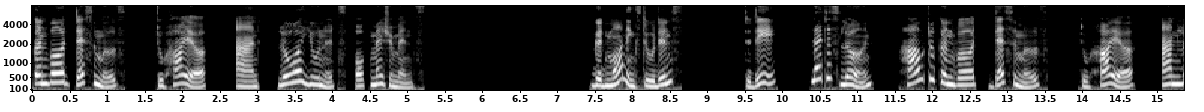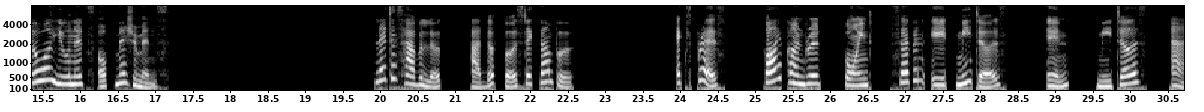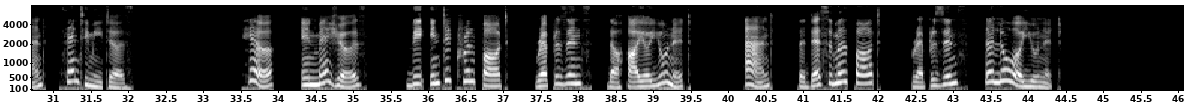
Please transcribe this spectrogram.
convert decimals to higher and lower units of measurements. Good morning students. Today, let us learn how to convert decimals to higher and lower units of measurements. Let us have a look at the first example. Express 500.78 meters in meters and centimeters. Here, in measures, the integral part represents the higher unit and the decimal part represents the lower unit.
